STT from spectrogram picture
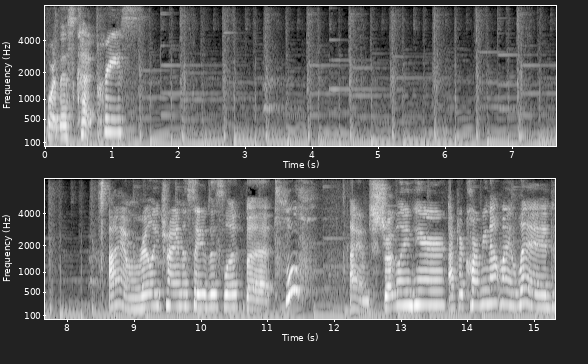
for this cut crease. I am really trying to save this look, but whew, I am struggling here. After carving out my lid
